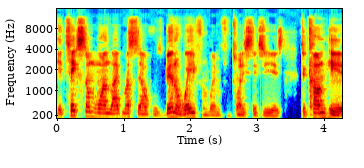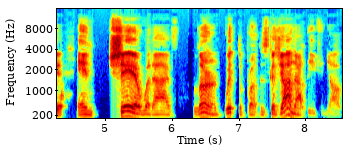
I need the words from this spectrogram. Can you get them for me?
it takes someone like myself who's been away from women for 26 years to come here and share what I've learned with the brothers because y'all not leaving y'all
